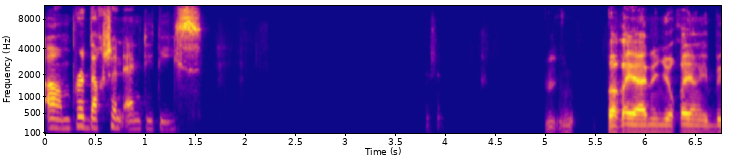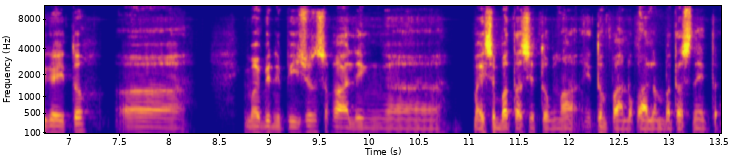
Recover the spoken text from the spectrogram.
um, production entities. Kakayanin nyo kayang ibigay ito, ah, yung mga benepisyo sakaling uh, may sa batas itong, ma- itong panukalang batas na ito.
